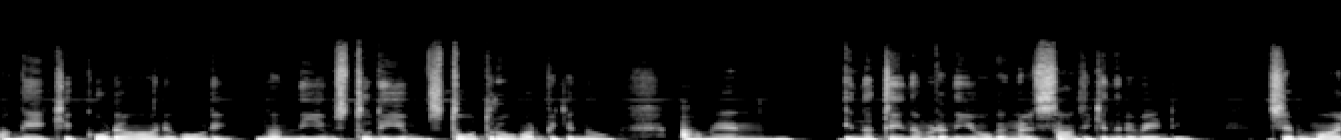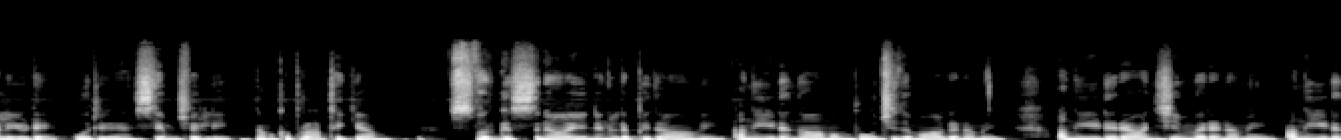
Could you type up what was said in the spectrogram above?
അങ്ങേക്ക് കൊടാനുകൂടി നന്ദിയും സ്തുതിയും സ്തോത്രവും അർപ്പിക്കുന്നു. ആമേൻ. ഇന്നത്തെ നമ്മുടെ നിയോഗങ്ങൾ സാധിക്കുന്നതിനു വേണ്ടി ജപമാലയുടെ ഒരു രഹസ്യം ചൊല്ലി നമുക്ക് പ്രാർത്ഥിക്കാം. സ്വർഗസ്നായ ഞങ്ങളുടെ പിതാവേ അങ്ങയുടെ നാമം പൂജിതമാകണമേ. അങ്ങയുടെ രാജ്യം വരണമേ. അങ്ങയുടെ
